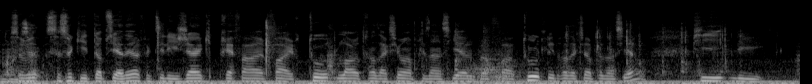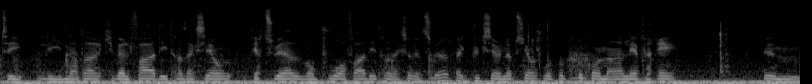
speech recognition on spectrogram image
non, C'est exact. c'est ça qui est optionnel. Fait que les gens qui préfèrent faire toutes leurs transactions en présentiel peuvent faire toutes les transactions en présentiel. Puis les, notaires qui veulent faire des transactions virtuelles vont pouvoir faire des transactions virtuelles. Fait que vu que c'est une option, je vois pas pourquoi qu'on enlèverait une,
